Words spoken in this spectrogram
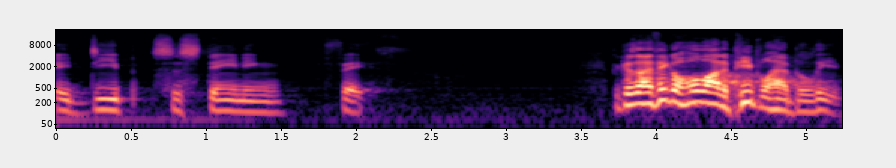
a deep, sustaining faith. Because I think a whole lot of people have belief.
